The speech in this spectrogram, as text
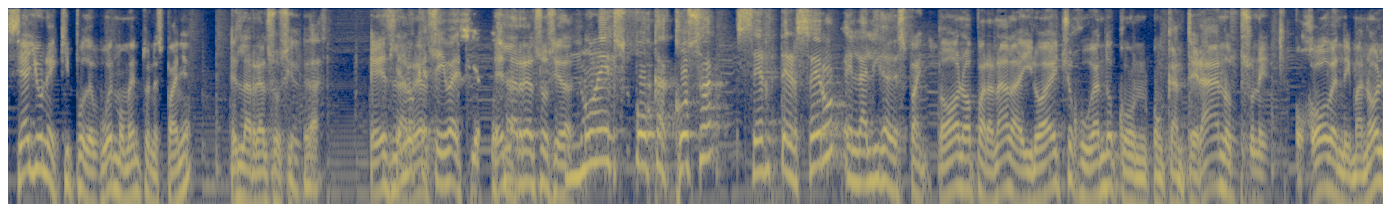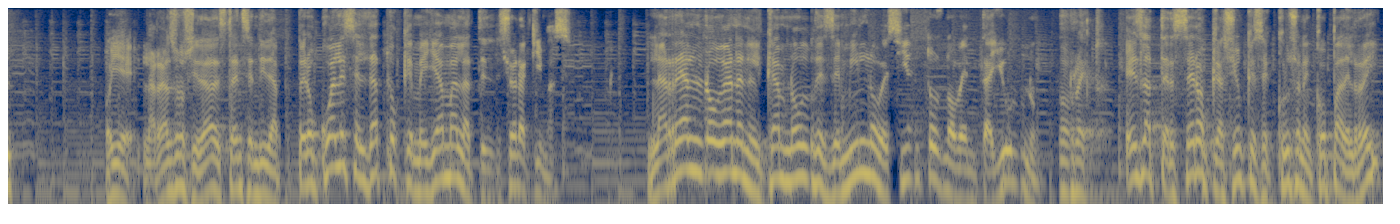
si hay un equipo de buen momento en España, es la Real Sociedad. Es la es lo Real, que te iba a decir. Es sea, la Real Sociedad. No es poca cosa ser tercero en la Liga de España. No, no, para nada. Y lo ha hecho jugando con, con canteranos, un equipo joven de Imanol. Oye, la Real Sociedad está encendida. Pero ¿cuál es el dato que me llama la atención aquí más? La Real no gana en el Camp Nou desde 1991. Correcto. Es la tercera ocasión que se cruzan en Copa del Rey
